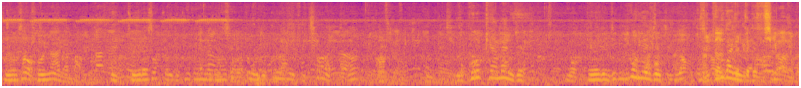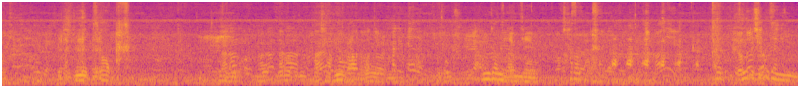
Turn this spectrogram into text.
조여서 네, 조율해서 좀 이렇게 튼튼하게 하고 좀 이제 끝나면 좀 채워놨다가 음, 뭐 그렇게 하면 이제 뭐 걔네들 이제 이거 우리가 이제 계속 일단 다니니까 계속 시기만 해봐. 나중에 내가 뭐라 좀 자기하고 현장팀 차라고 여기 치고 다니는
